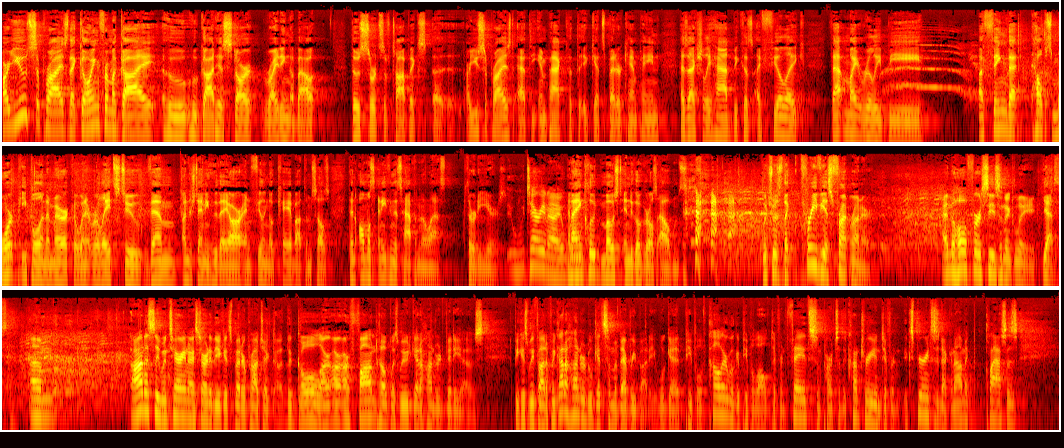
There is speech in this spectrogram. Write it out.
Are you surprised that going from a guy who, who got his start writing about those sorts of topics, uh, are you surprised at the impact that the It Gets Better campaign has actually had? Because I feel like that might really be a thing that helps more people in America when it relates to them understanding who they are and feeling okay about themselves than almost anything that's happened in the last 30 years. Terry and I. And I include most Indigo Girls albums, which was the previous frontrunner. and the whole first season of Glee. Yes. honestly, when Terry and I started the It Gets Better project, uh, the goal, our, our, our fond hope was we would get 100 videos. Because we thought if we got 100, we'll get some of everybody. We'll get people of color, we'll get people of all different faiths and parts of the country and different experiences and economic classes.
